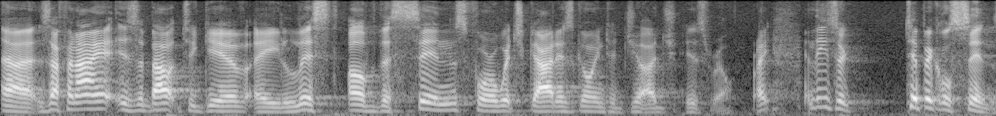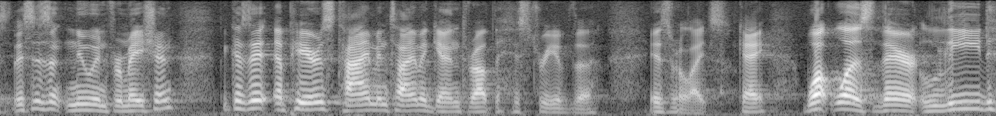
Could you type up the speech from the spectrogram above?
uh, Zephaniah is about to give a list of the sins for which God is going to judge Israel, right? And these are typical sins. This isn't new information because it appears time and time again throughout the history of the Israelites, okay? What was their lead,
